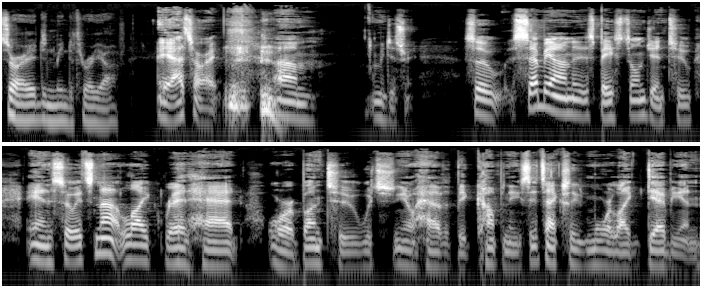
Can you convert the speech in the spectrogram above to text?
Sorry, I didn't mean to throw you off. Yeah, that's all right. um, let me just read. So Sabayon is based on Gentoo, and so it's not like Red Hat or Ubuntu, which you know have big companies. It's actually more like Debian,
